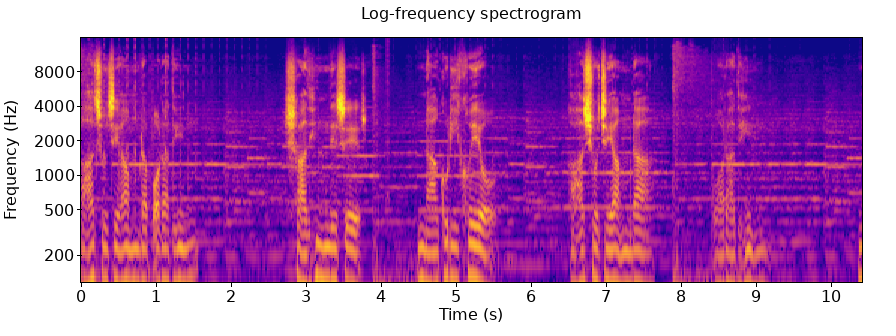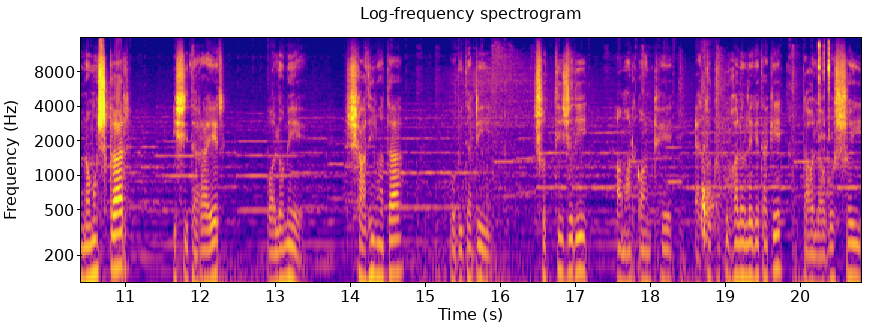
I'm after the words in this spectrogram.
আজও যে আমরা পরাধীন, স্বাধীন দেশের নাগরিক হয়েও আজও যে আমরা পরাধীন। নমস্কার ঈশিতা রায়ের কলমে স্বাধীনতা কবিতাটি। সত্যি যদি আমার কণ্ঠে এতটুকু ভালো লেগে থাকে, তাহলে অবশ্যই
